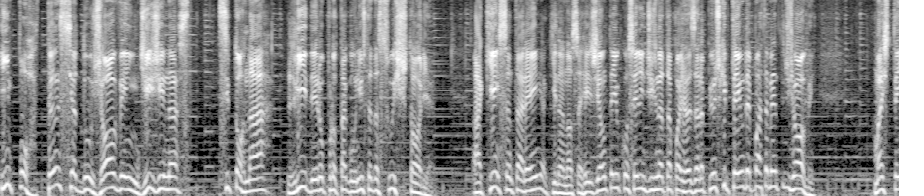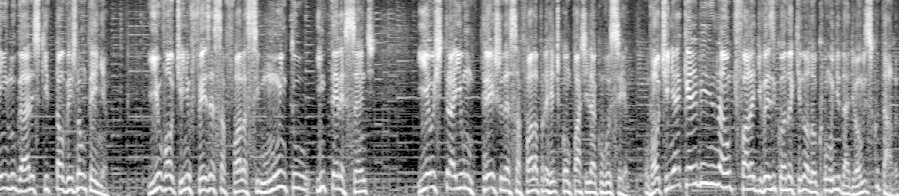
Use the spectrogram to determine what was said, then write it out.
importância do jovem indígena se tornar líder ou protagonista da sua história. Aqui em Santarém, aqui na nossa região, tem o Conselho Indígena Tapajós Arapiuns, que tem o departamento de jovem mas tem lugares que talvez não tenha. E o Valtinho fez essa fala assim muito interessante e eu extraí um trecho dessa fala para a gente compartilhar com você. O Valtinho é aquele meninão que fala de vez em quando aqui no Alô Comunidade. Vamos escutá-lo.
